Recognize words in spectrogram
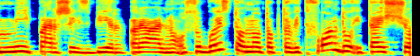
мій перший збір реально особисто. Ну тобто від фонду, і те, що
